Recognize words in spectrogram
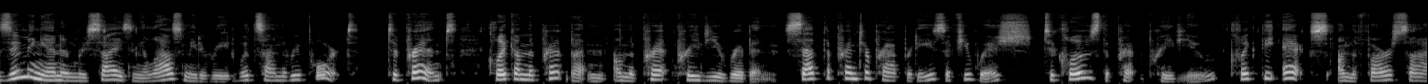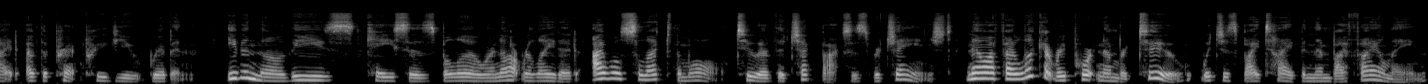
Zooming in and resizing allows me to read what's on the report. To print, click on the Print button on the Print Preview ribbon. Set the printer properties if you wish. To close the Print Preview, click the X on the far side of the Print Preview ribbon. Even though these cases below are not related, I will select them all. Two of the checkboxes were changed. Now if I look at report number 2, which is by type and then by file name,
